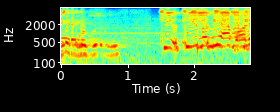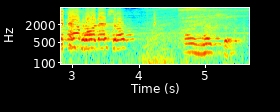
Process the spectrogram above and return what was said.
to do? Can you, can you let me have all that stuff? Oh, what's that?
